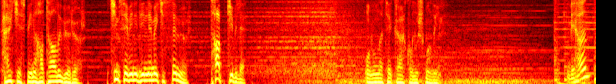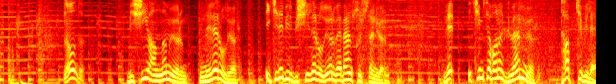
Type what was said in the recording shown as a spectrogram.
Herkes beni hatalı görüyor. Kimse beni dinlemek istemiyor. Tapki bile. Onunla tekrar konuşmalıyım. Bihan? Ne oldu? Bir şey anlamıyorum. Neler oluyor? İkide bir bir şeyler oluyor ve ben suçlanıyorum. Ve kimse bana güvenmiyor. Tapki bile.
